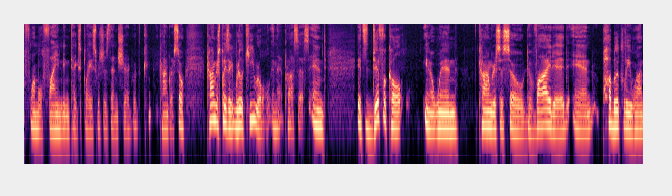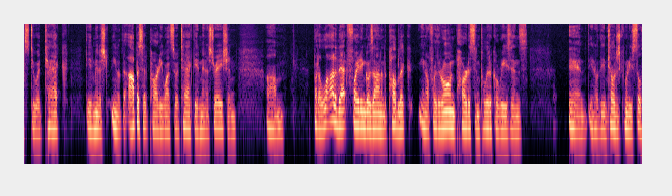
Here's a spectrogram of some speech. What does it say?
formal finding takes place, which is then shared with Congress. So Congress plays a real key role in that process. And it's difficult you know, when Congress is so divided and publicly wants to attack the administ- you know, the opposite party wants to attack the administration. Um, but a lot of that fighting goes on in the public, you know, for their own partisan political reasons. And, you know, the intelligence community still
